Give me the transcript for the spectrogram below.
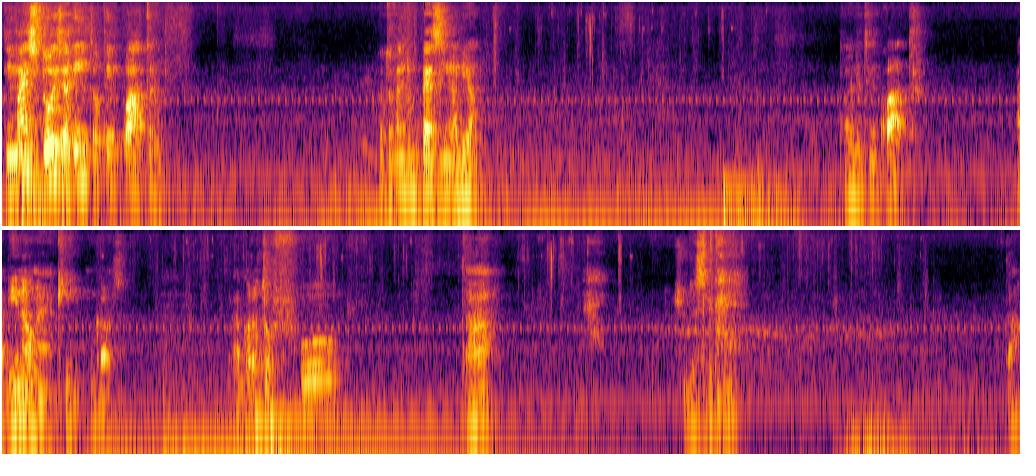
Tem mais dois ali, então tem quatro. Eu tô vendo um pezinho ali, ó. Então ali tem quatro. Ali não, né? Aqui, no caso. Agora eu tô full. Tá. Deixa eu descer aqui. Tá.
